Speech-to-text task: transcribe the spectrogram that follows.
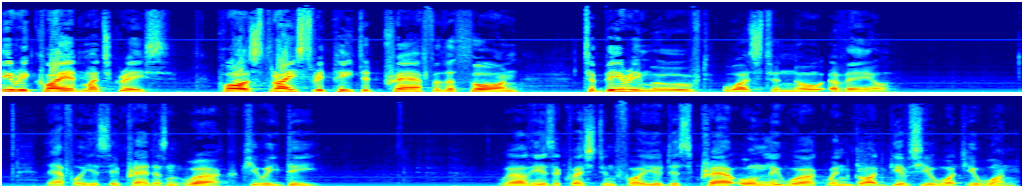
He required much grace. Paul's thrice repeated prayer for the thorn to be removed was to no avail. Therefore, you say prayer doesn't work. QED. Well, here's a question for you Does prayer only work when God gives you what you want?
